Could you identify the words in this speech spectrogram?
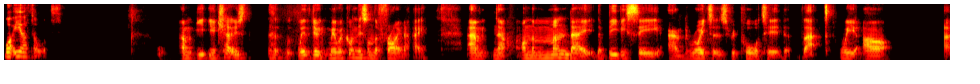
What are your thoughts? Um, you, you chose, we're doing, we're recording this on the Friday. Um, now, on the Monday, the BBC and Reuters reported that we are uh,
